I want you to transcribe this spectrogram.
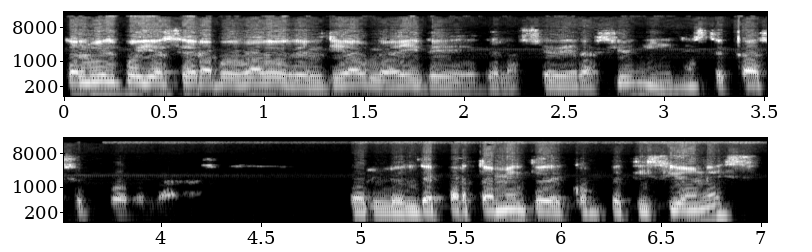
Tal vez voy a ser abogado del diablo ahí de, la federación y en este caso por, la, por el departamento de competiciones.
